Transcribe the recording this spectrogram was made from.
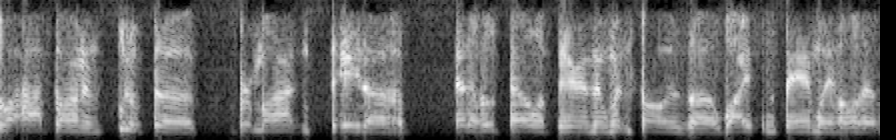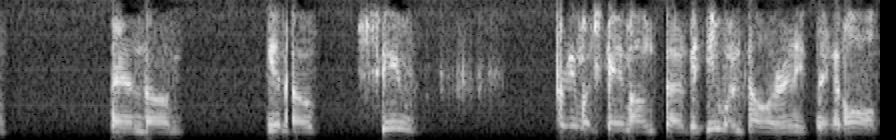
So I hopped on and flew up to Vermont and stayed uh, at a hotel up there and then went and saw his uh, wife and family and all them. And, um, you know, she pretty much came out and said that he wouldn't tell her anything at all.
